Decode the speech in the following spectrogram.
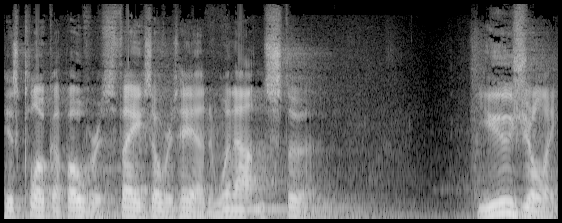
his cloak up over his face, over his head, and went out and stood. Usually,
